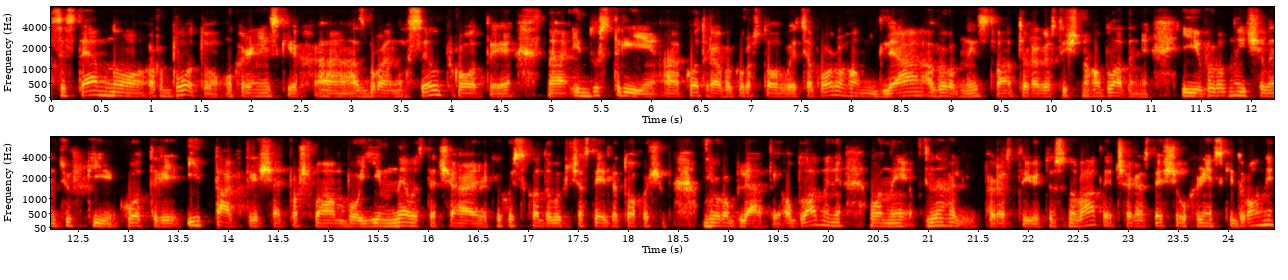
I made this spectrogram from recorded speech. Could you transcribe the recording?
Системну роботу українських збройних сил проти індустрії, котра використовується ворогом для виробництва терористичного обладнання, і виробничі ланцюжки, котрі і так тріщать по швам, бо їм не вистачає якихось складових частей для того, щоб виробляти обладнання. Вони взагалі перестають існувати через те, що українські дрони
